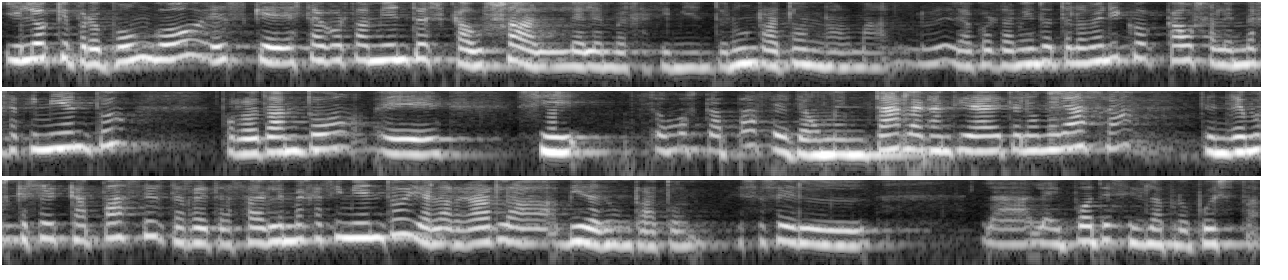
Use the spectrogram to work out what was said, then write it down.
y lo que propongo es que este acortamiento es causal del envejecimiento en un ratón normal. El acortamiento telomérico causa el envejecimiento por lo tanto, eh, si somos capaces de aumentar la cantidad de telomerasa, tendremos que ser capaces de retrasar el envejecimiento y alargar la vida de un ratón. Esa es la, hipótesis, la propuesta.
